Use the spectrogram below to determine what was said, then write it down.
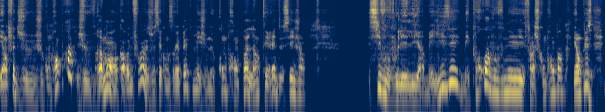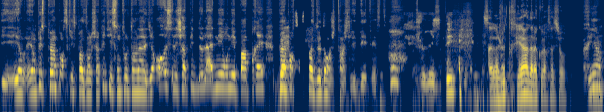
Et en fait, je, je comprends pas. Je, vraiment, encore une fois, je sais qu'on se répète, mais je ne comprends pas l'intérêt de ces gens. Si vous voulez lire, ben lisez. Mais pourquoi vous venez? Enfin, je comprends pas. Et en plus, et, et en, et en plus, peu importe ce qui se passe dans le chapitre, ils sont tout le temps là à dire Oh, c'est les chapitres de l'année, on n'est pas prêt. Peu Ouais. importe ce qui se passe dedans. Putain, je les déteste. Oh, je les déteste. Ça n'ajoute rien à la conversation. Rien,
